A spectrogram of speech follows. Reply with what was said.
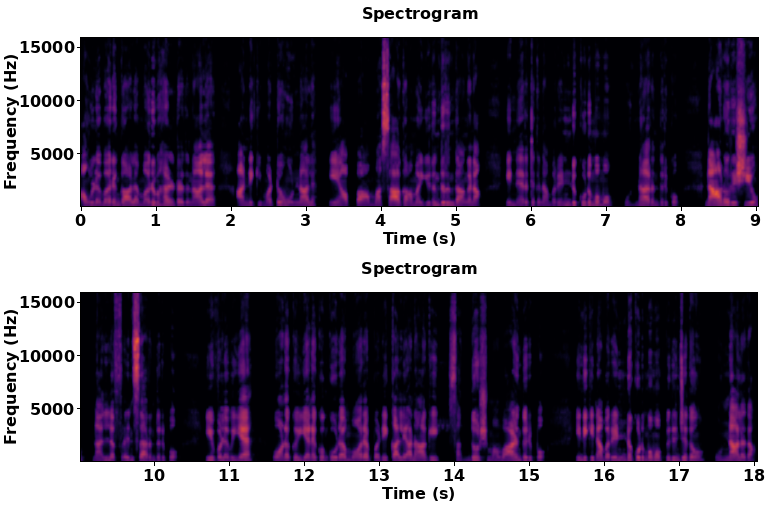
அவங்களோட வருங்கால மருமகள்ன்றதுனால அன்னைக்கு மட்டும் உன்னால் என் அப்பா அம்மா சாகாமல் இருந்திருந்தாங்கன்னா இந்நேரத்துக்கு நம்ம ரெண்டு குடும்பமும் ஒன்றா இருந்திருக்கோம். நானும் ரிஷியும் நல்ல ஃப்ரெண்ட்ஸாக இருந்திருப்போம். இவ்வளவு ஏன்? உனக்கும் எனக்கும் கூட முறைப்படி கல்யாணம் ஆகி சந்தோஷமாக வாழ்ந்திருப்போம். இன்னைக்கு நம்ம ரெண்டு குடும்பமும் பிரிஞ்சதும் உன்னால தான்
